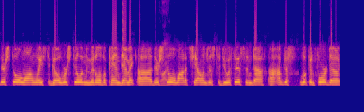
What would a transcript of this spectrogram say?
there's still a long ways to go. We're still in the middle of a pandemic. Uh, there's right. still a lot of challenges to do with this, and uh, I'm just looking forward to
